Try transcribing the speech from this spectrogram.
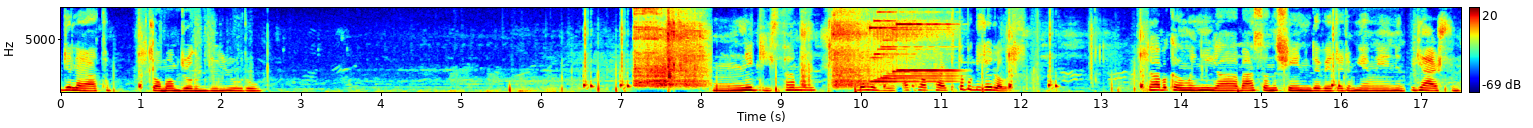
Gel hayatım. Tamam canım geliyorum. Ne giysem? Bu mu giyeyim? Aquapark'ta bu güzel olur. Gel bakalım ya ben sana şeyini de veririm yemeğini yersin.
